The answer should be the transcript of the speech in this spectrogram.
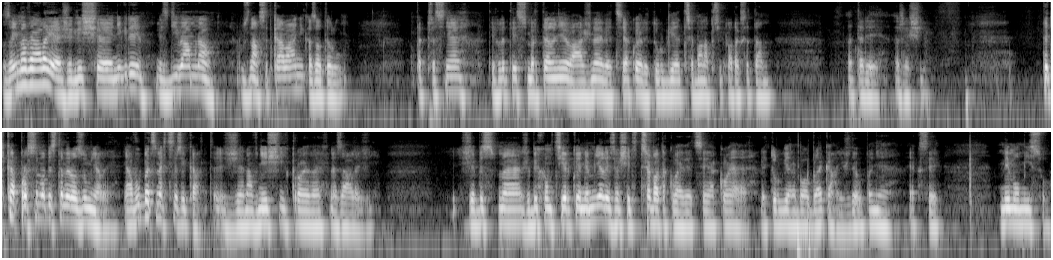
Zajímavé ale je, že když někdy jezdívám na různá setkávání kazatelů, tak přesně tyhle ty smrtelně vážné věci, jako je liturgie třeba například, tak se tam tedy řeší. Teďka prosím, abyste mi rozuměli. Já vůbec nechci říkat, že na vnějších projevech nezáleží. Že, bychom, že bychom v církvi neměli řešit třeba takové věci, jako je liturgie nebo oblékání, že to je úplně jaksi mimo mísu.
